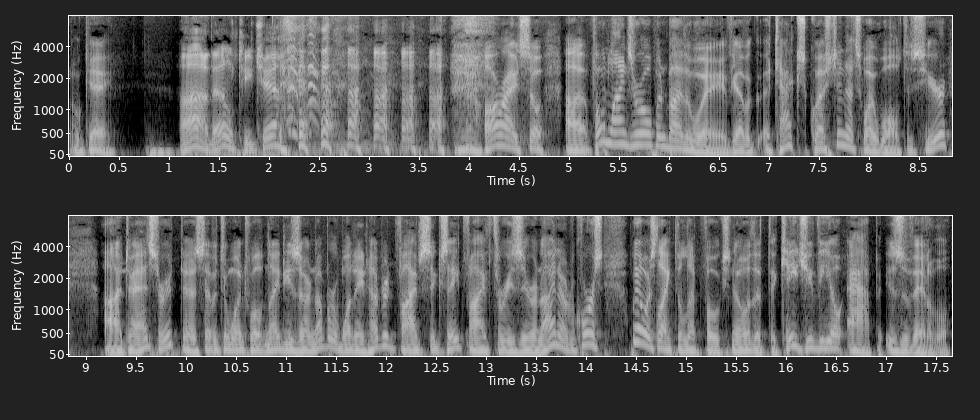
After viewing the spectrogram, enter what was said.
Okay. Ah, that'll teach you. All right. So, uh, phone lines are open, by the way. If you have a, a tax question, that's why Walt is here uh, to answer it. Uh, 721 1290 is our number 1 800 568 5309. And of course, we always like to let folks know that the KGVO app is available.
